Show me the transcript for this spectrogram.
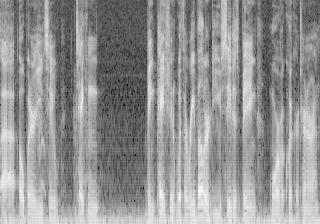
uh, open are you to taking being patient with a rebuild, or do you see this being more of a quicker turnaround?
